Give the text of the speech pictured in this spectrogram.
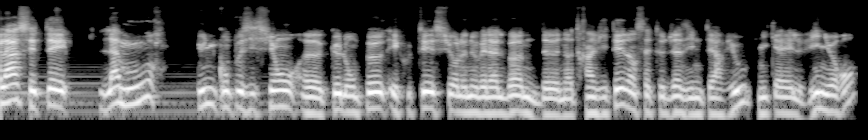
Voilà, c'était L'amour, une composition euh, que l'on peut écouter sur le nouvel album de notre invité dans cette jazz interview, Michael Vigneron,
